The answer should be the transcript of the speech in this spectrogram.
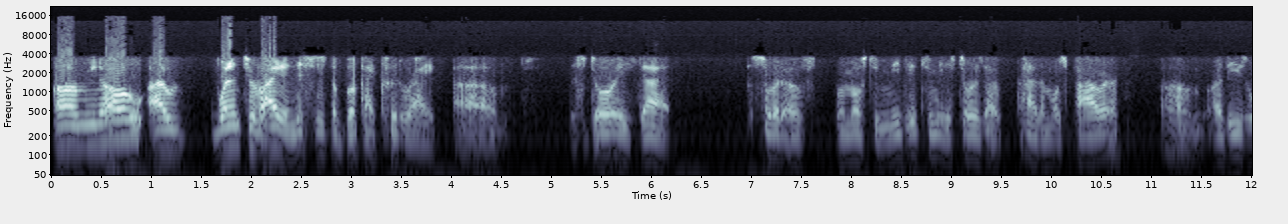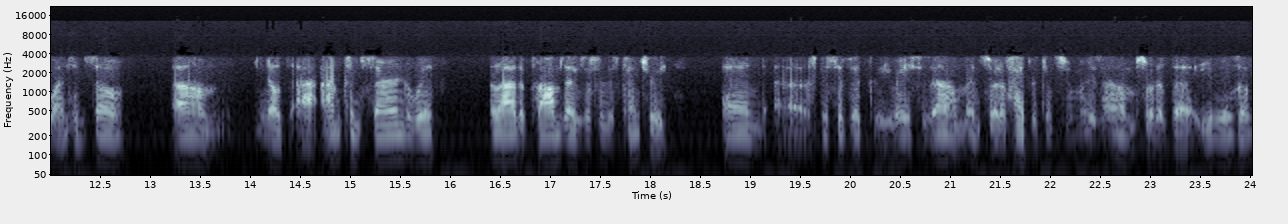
Um, you know, I wanted to write, and this is the book I could write. Um, the stories that sort of were most immediate to me, the stories that had the most power, um, are these ones. And so, um, you know, I, I'm concerned with a lot of the problems that exist in this country, and uh, specifically racism and sort of hyper-consumerism, sort of the evils of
